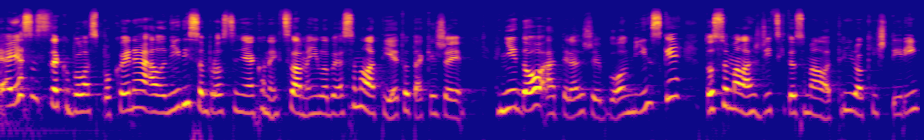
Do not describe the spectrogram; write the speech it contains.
a ja som si tako bola spokojná, ale nikdy som proste nejako nechcela meniť, lebo ja som mala tieto také, že hnedo a teraz, že blondínske, to som mala vždycky, to som mala 3 roky, 4.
